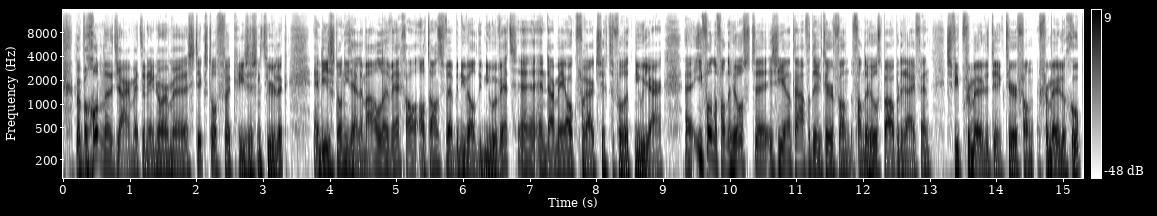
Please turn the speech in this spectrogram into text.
we begonnen het jaar met een enorme stikstofcrisis natuurlijk. En die is nog niet helemaal weg. Al, althans, we hebben nu wel die nieuwe wet. Uh, en daarmee ook vooruitzichten voor het nieuwe jaar. Uh, Yvonne van der Hulst uh, is hier aan tafel, directeur van Van der Hulst Bouwbedrijf. En Swiep Vermeulen, directeur van Vermeulen Groep.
